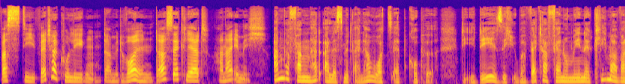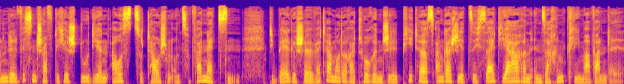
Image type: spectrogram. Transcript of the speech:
Was die Wetterkollegen damit wollen, das erklärt Hanna Immich. Angefangen hat alles mit einer WhatsApp-Gruppe. Die Idee, sich über Wetterphänomene, Klimawandel, wissenschaftliche Studien auszutauschen und zu vernetzen. Die belgische Wettermoderatorin Jill Peters engagiert sich seit Jahren in Sachen Klimawandel.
